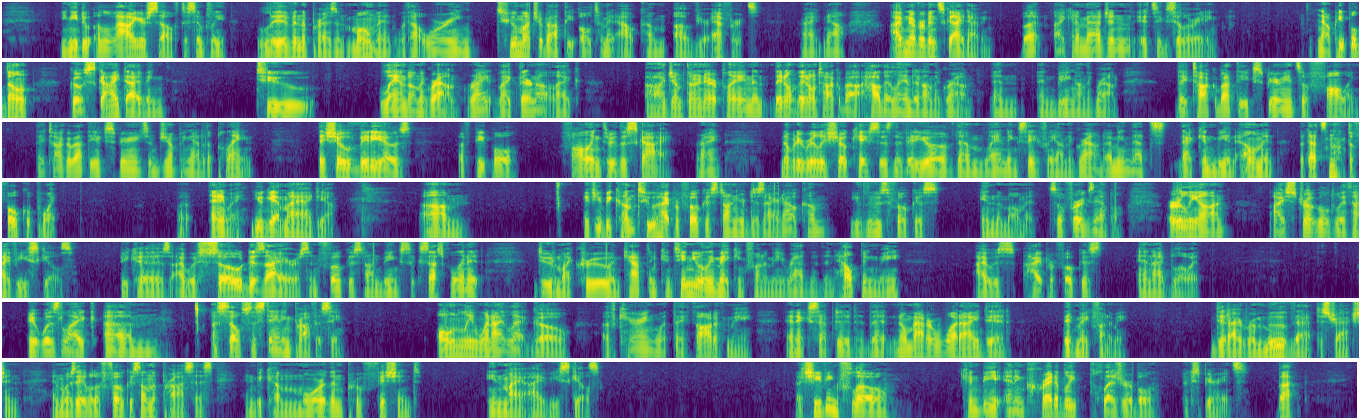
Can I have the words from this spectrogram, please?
You need to allow yourself to simply live in the present moment without worrying too much about the ultimate outcome of your efforts. Right now, I've never been skydiving, but I can imagine it's exhilarating. Now, people don't go skydiving to land on the ground, right? Like they're not like, oh, I jumped on an airplane, and they don't they don't talk about how they landed on the ground and and being on the ground. They talk about the experience of falling. They talk about the experience of jumping out of the plane. They show videos of people falling through the sky, right? Nobody really showcases the video of them landing safely on the ground. I mean, that's that can be an element, but that's not the focal point. But anyway, you get my idea. Um, if you become too hyper focused on your desired outcome, you lose focus in the moment. So, for example, early on, I struggled with IV skills because I was so desirous and focused on being successful in it due to my crew and captain continually making fun of me rather than helping me. I was hyper focused and I'd blow it. It was like um, a self sustaining prophecy. Only when I let go of caring what they thought of me and accepted that no matter what I did, they'd make fun of me. Did I remove that distraction and was able to focus on the process and become more than proficient in my IV skills. Achieving flow can be an incredibly pleasurable experience, but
